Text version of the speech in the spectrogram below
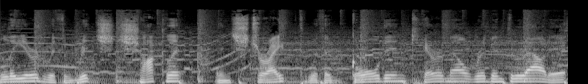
layered with rich chocolate and striped with a golden caramel ribbon throughout it.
